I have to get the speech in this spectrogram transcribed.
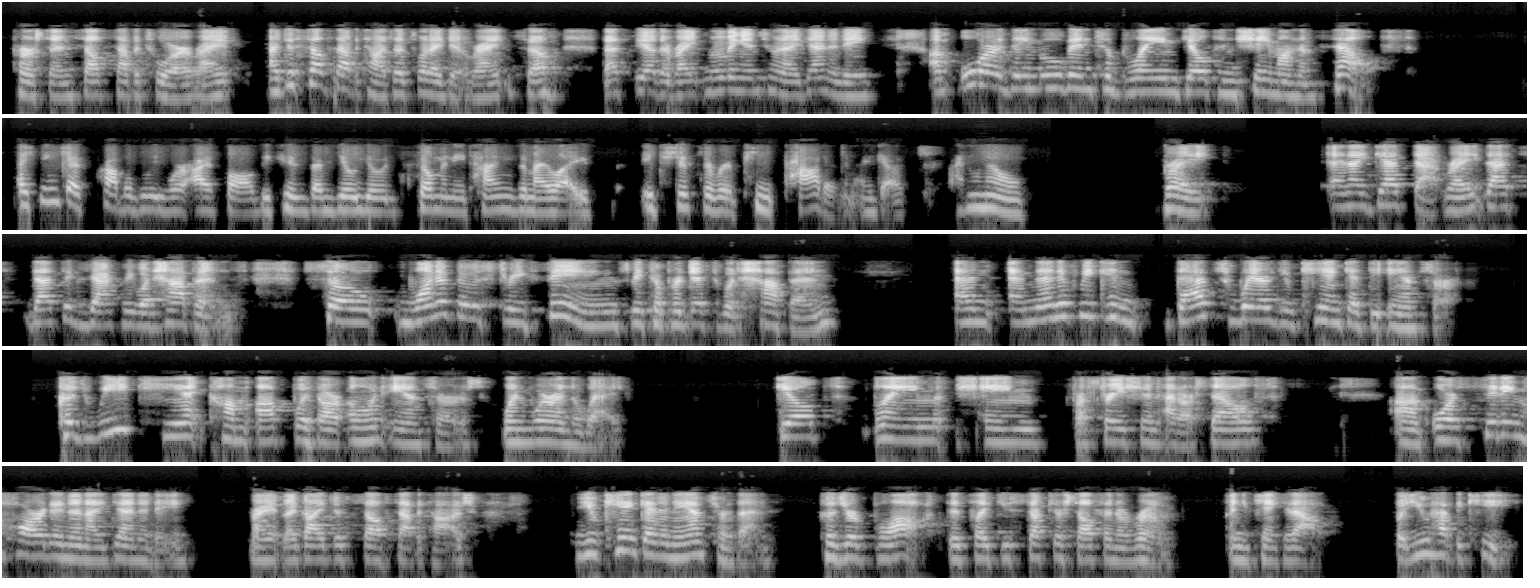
person, self saboteur, right? I just self sabotage. That's what I do, right? So that's the other, right? Moving into an identity. Um, or they move into blame, guilt, and shame on themselves. I think that's probably where I fall because I've yo yoed so many times in my life. It's just a repeat pattern, I guess. I don't know. Right. And I get that, right? That's that's exactly what happens. So one of those three things we could predict would happen. And and then if we can that's where you can't get the answer. Cuz we can't come up with our own answers when we're in the way. Guilt, blame, shame, frustration at ourselves, um, or sitting hard in an identity, right? Like I just self sabotage you can't get an answer then because you're blocked. It's like you stuck yourself in a room and you can't get out, but you have the key.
